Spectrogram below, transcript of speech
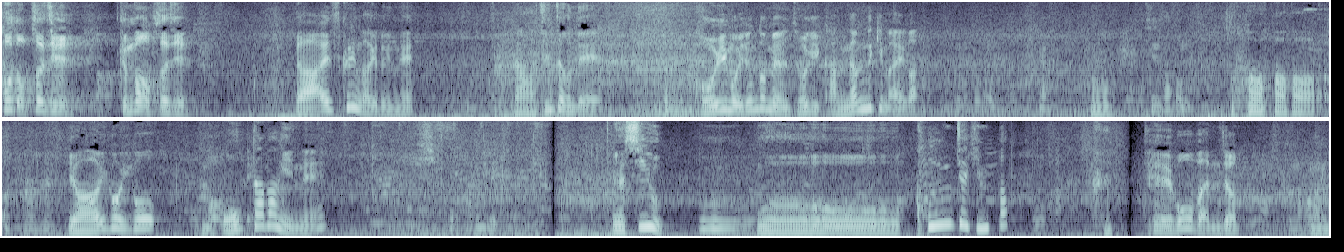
곧 없어질 금방 없어질 야 아이스크림 가게도 있네 야 진짜 근데 거의 뭐 이 정도면 저기 강남 느낌 아이가? 이 정도면 뭐 그냥 어. 신사동 야 이거 이거 옥다방이 있네? 야 씨유. 와. 콩제 김밥? 대호반점. 큰 음.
